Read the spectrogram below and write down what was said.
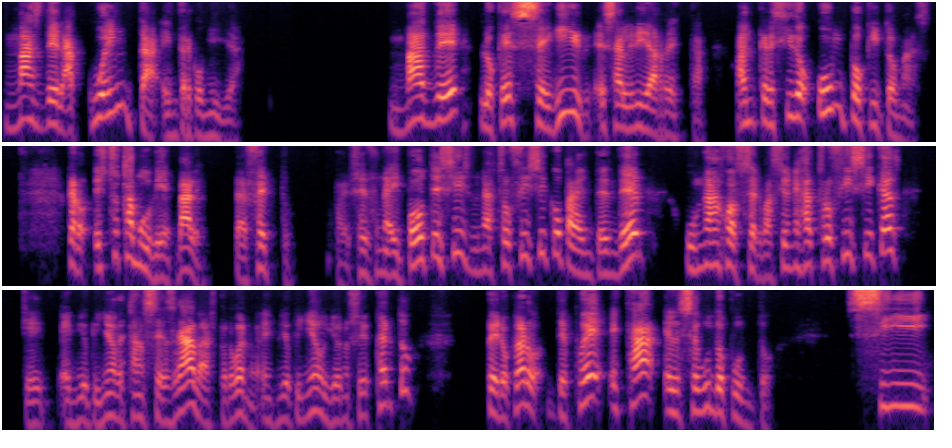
más de la cuenta, entre comillas más de lo que es seguir esa línea recta. Han crecido un poquito más. Claro, esto está muy bien, vale, perfecto. Pues es una hipótesis de un astrofísico para entender unas observaciones astrofísicas que, en mi opinión, están sesgadas, pero bueno, en mi opinión, yo no soy experto. Pero claro, después está el segundo punto. Si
